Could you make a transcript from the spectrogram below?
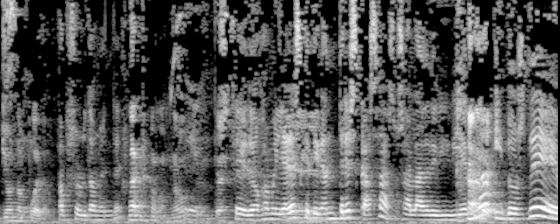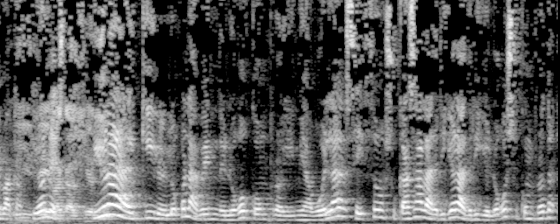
Yo no puedo. Absolutamente. Claro, ¿no? Sí. Entonces, que tengo familiares que eh, tenían tres casas, o sea, la de vivienda Claro. y dos de vacaciones. vacaciones. Y una la alquilo y luego la vendo y luego compro. Y mi abuela se hizo su casa ladrillo a ladrillo y luego se compró otra.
